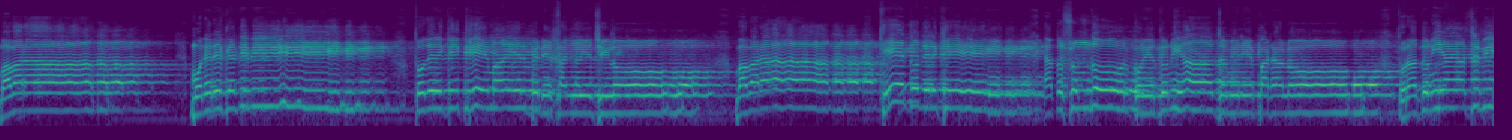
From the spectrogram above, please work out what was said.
বাবারা মনে রেখে দিবি তোদেরকে কে মায়ের পেটে খাইয়েছিল? বাবারা কে তোদেরকে এত সুন্দর করে দুনিয়া জমিনে পাঠালো। তোরা দুনিয়ায় আসবি,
